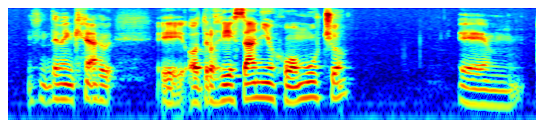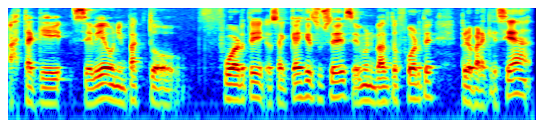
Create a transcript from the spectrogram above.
deben quedar eh, otros 10 años como mucho. Em, hasta que se vea un impacto O sea, cada vez que sucede se ve un impacto fuerte. Pero para que sea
